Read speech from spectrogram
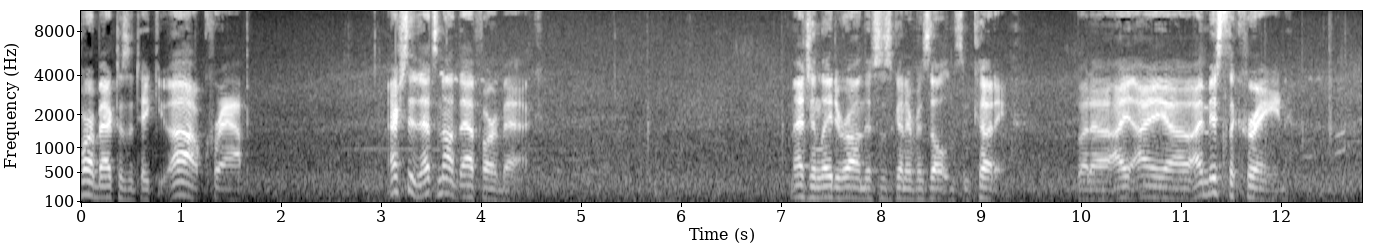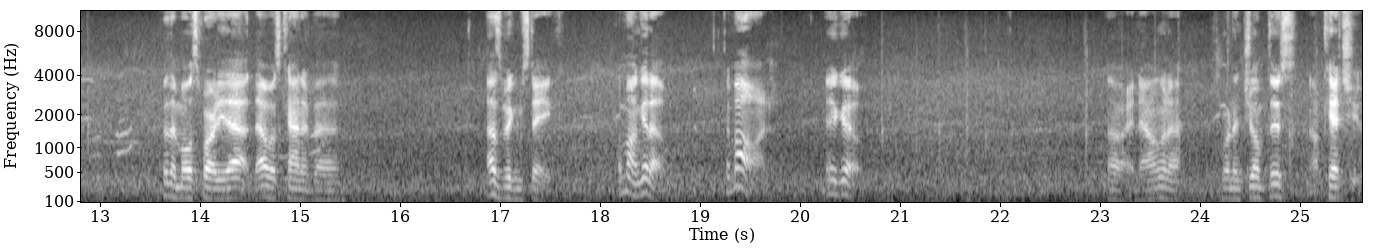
far back does it take you? Oh, crap. Actually, that's not that far back. Imagine later on this is going to result in some cutting. But uh, I I, uh, I missed the crane. For the most part, that that was kind of a that was a big mistake. Come on, get up. Come on. There you go. All right, now I'm gonna run and jump this. I'll catch you.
